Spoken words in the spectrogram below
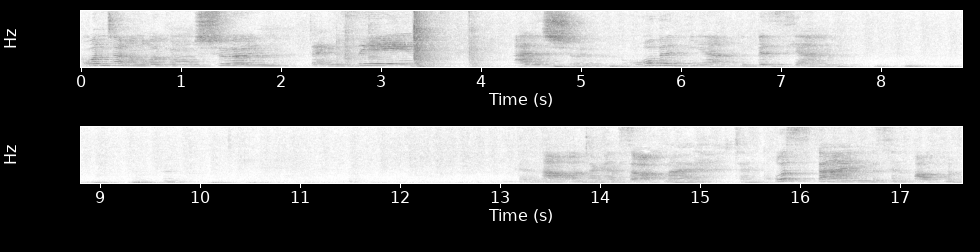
unteren Rücken schön, dein Gesäß, alles schön rubbeln hier ein bisschen. Genau, und dann kannst du auch mal dein Brustbein ein bisschen auf und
